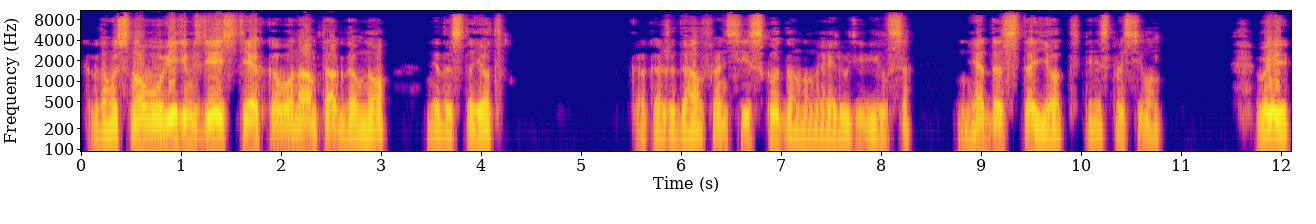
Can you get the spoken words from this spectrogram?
когда мы снова увидим здесь тех, кого нам так давно не достает. Как ожидал Франциско, Дон Мануэль удивился. — Не достает? — переспросил он. — Вы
